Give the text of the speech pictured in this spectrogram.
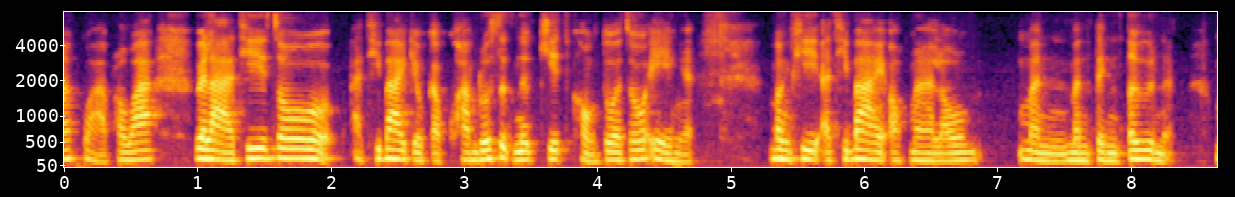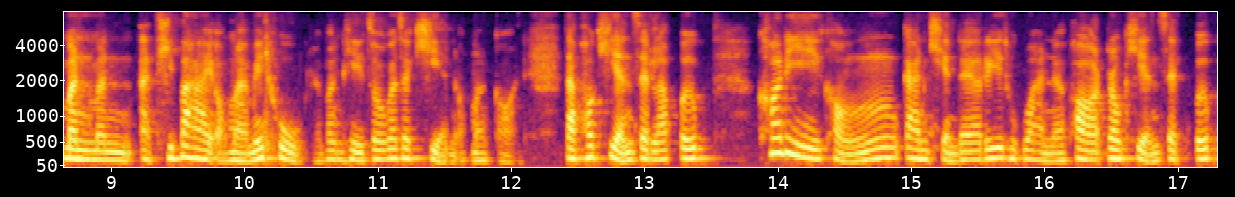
มากกว่า เพราะว่าเวลาที่โจอธิบายเกี่ยวกับความรู้สึกนึกคิดของตัวโจเองเนี่ยบางทีอธิบายออกมาแล้ว มันมันเต็มตื้นอะมันมันอธิบายออกมาไม่ถูกนะบางทีโจก็จะเขียนออกมาก่อน แต่พอเขียนเสร็จแล้วปุ๊บ ข้อดีของการเขียนไดอารี่ทุกวันนะพอเราเขียนเสร็จปุ๊บ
